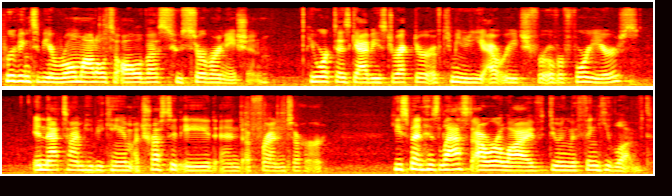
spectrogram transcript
proving to be a role model to all of us who serve our nation. He worked as Gabby's director of community outreach for over four years. In that time, he became a trusted aide and a friend to her. He spent his last hour alive doing the thing he loved,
